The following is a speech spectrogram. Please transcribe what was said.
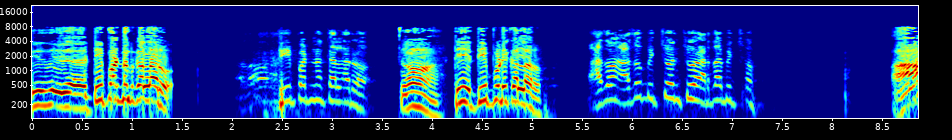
ಇದು ಟೀ ಕಲರ್ ಕಲರು. ಟೀ ಪಟ್ನ ಕಲರು. ಹ್ಮ್ ಟೀ ಟೀ ಪುಡಿ ಕಲರ್. ಅದು ಅದು ಬಿಚ್ಚು ಒಂಚೂರು ಅರ್ಧ ಬಿಚ್ಚು. ಆ?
